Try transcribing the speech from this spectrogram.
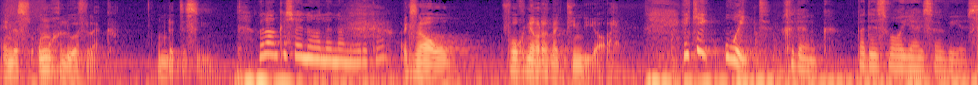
en dis ongelooflik om dit te sien. Hoe lank is jy nou al in Amerika? Ek's nou volgende jaar is my 10de jaar. Het jy ooit gedink dat dis waar jy sou wees?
